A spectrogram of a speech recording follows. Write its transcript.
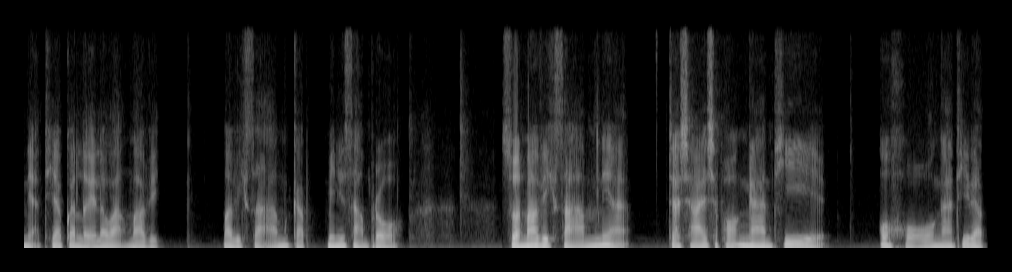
เนี่ยเทียบกันเลยระหว่าง Mavic Mavic 3 กับ Mini 3 Pro ส่วน Mavic 3 เนี่ย จะใช้เฉพาะงานที่ โอ้โห งานที่แบบ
